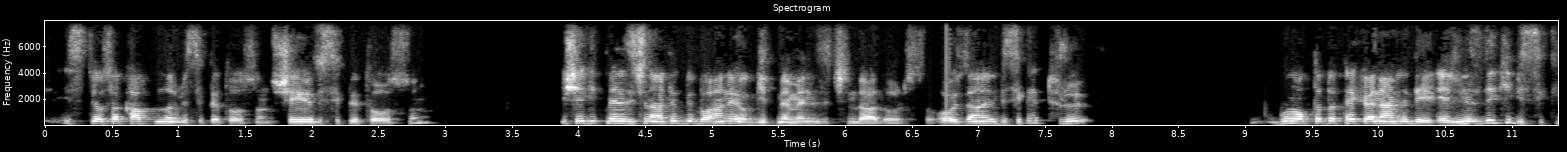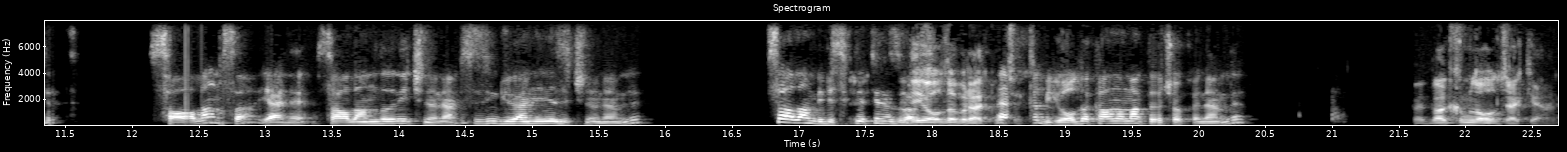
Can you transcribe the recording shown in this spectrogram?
istiyorsa katlanır bisiklet olsun, şehir Evet. bisikleti olsun. İşe gitmeniz için artık bir bahane yok. Gitmemeniz için daha doğrusu. O yüzden hani bisiklet türü bu noktada pek önemli değil. Elinizdeki bisiklet sağlamsa yani sağlamlığı için önemli. Sizin güvenliğiniz için önemli. Sağlam bir bisikletiniz Bir de varsa. yolda E, bırakmayacak. tabii yolda kalmamak da çok önemli. Evet, bakımlı olacak yani.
